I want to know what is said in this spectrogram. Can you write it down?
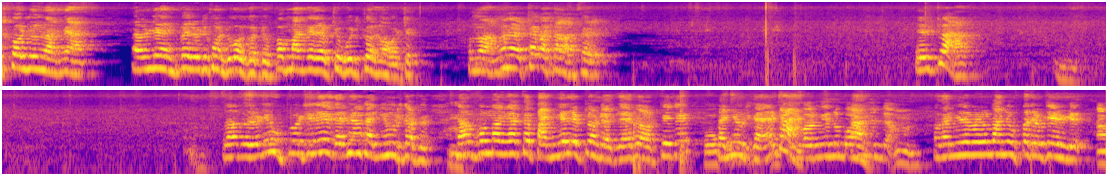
സ്കൂളിൽ നിന്ന് പറഞ്ഞാൽ അവന്റെ ഇപ്പം കൊണ്ട് പോയിക്കോട്ടെ ഇപ്പം മഞ്ഞളിട്ട് കുടിക്കുമോ നോക്കട്ടെ ഒന്ന് അങ്ങനെ ഒറ്റ കട്ട നടക്കരുത് എടുത്താ വെറുതെ ഉപ്പ് ഇട്ടിട്ട് ഇതെല്ലാം കഞ്ഞി കുടിക്കട്ടെ ഉപ്പം മഞ്ഞൊക്കെ പഞ്ഞിലിട്ടുണ്ട് അതായത് ഉറച്ചിട്ട് കഞ്ഞി കുടിക്കാം കേട്ടാ. കഞ്ഞി വെള്ളം പറഞ്ഞ് ഉപ്പരൊട്ടിയുണ്ട് ആ.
